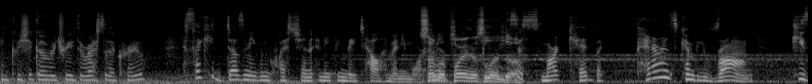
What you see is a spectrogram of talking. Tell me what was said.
Think we should go retrieve the rest of the crew? It's like he doesn't even question anything they tell him anymore. So we're playing as Linda. He's a smart kid, but parents can be wrong. He's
